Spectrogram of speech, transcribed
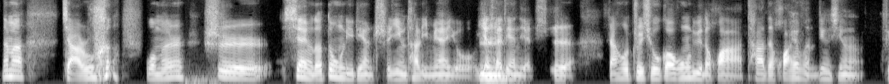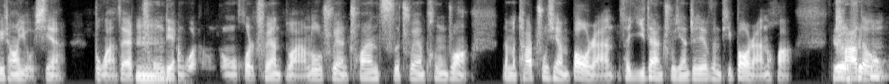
那么假如 我们是现有的动力电池，因为它里面有液态电解质，然后追求高功率的话，它的化学稳定性非常有限。不管在充电过程中，或者出现短路、出现穿刺、出现碰撞，那么它出现爆燃，它一旦出现这些问题爆燃的话，它的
